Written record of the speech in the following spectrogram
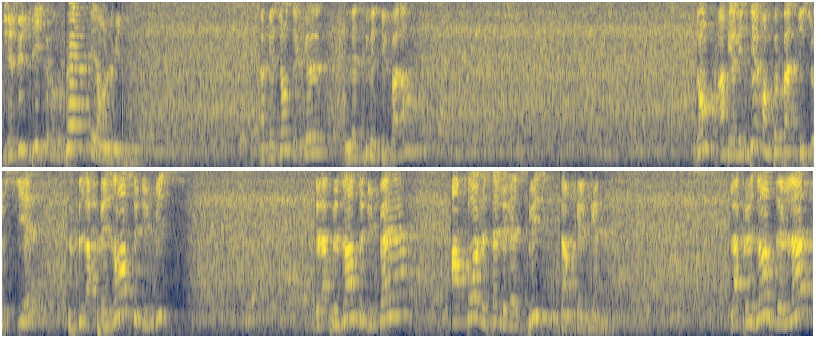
Jésus dit que le Père est en lui. La question, c'est que l'Esprit n'est-il pas là? Donc, en réalité, on ne peut pas dissocier la présence du Fils de la présence du Père, encore de celle de l'Esprit dans quelqu'un. La présence de l'un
